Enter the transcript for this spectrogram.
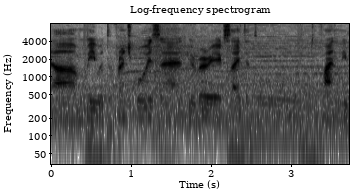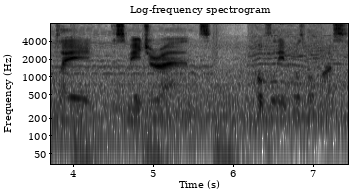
um, me with the French boys, and we're very excited to, to finally play this major and hopefully it goes well for us.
